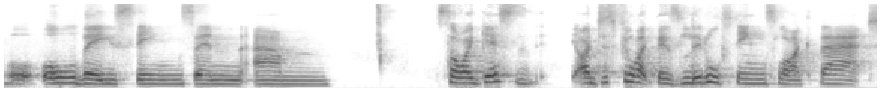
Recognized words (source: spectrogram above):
all, all these things. And um, so i guess i just feel like there's little things like that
